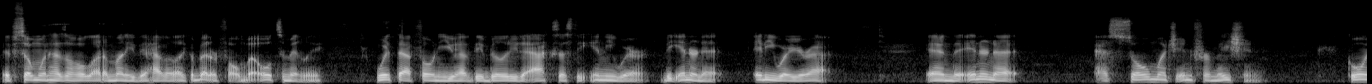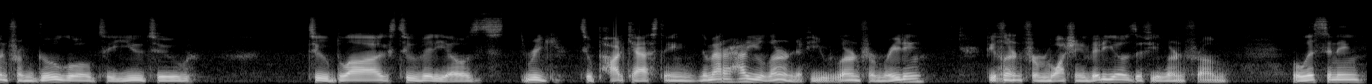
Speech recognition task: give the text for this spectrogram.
If someone has a whole lot of money, they have a, like a better phone. But ultimately, with that phone, you have the ability to access the anywhere, the internet, anywhere you're at. And the internet has so much information going from Google to YouTube to blogs to videos to podcasting, no matter how you learn, if you learn from reading, if you learn from watching videos, if you learn from listening,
